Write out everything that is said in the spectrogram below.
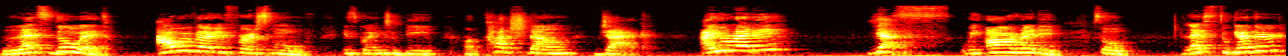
Let's do it. Our very first move is going to be a touchdown jack. Are you ready? Yes, we are ready. So legs together,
